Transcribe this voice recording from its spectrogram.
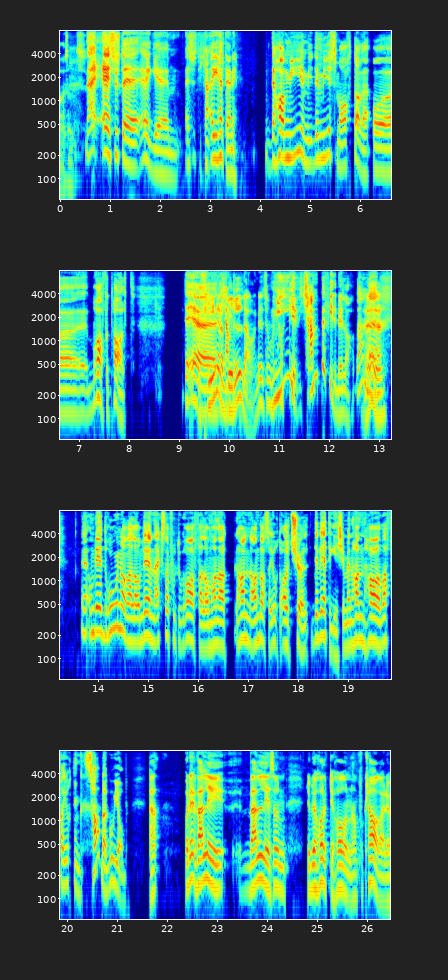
og sånt. Nei, jeg syns det Jeg, eh, jeg, synes det, jeg er helt enig. Det, har mye, my- det er mye smartere og eh, bra fortalt. Det Og er fine det kjempe- bilder. Det er sånn, Mye kjempefine bilder. Den, ja, ja. eh. Eh, Om det er droner, eller om det er en ekstra fotograf, eller om han, har, han Anders har gjort alt sjøl, det vet jeg ikke, men han har i hvert fall gjort en sabla god jobb. Og det er veldig, veldig sånn Du blir holdt i hånden. Han forklarer det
